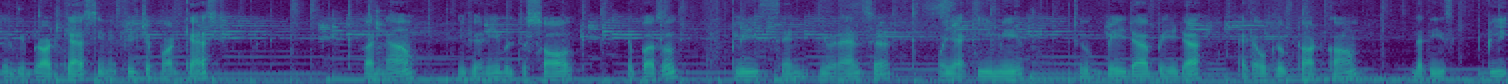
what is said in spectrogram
will be broadcast in a future podcast. For now, if you are able to solve the puzzle, please send your answer via email to beda beda at outlook.com that is b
